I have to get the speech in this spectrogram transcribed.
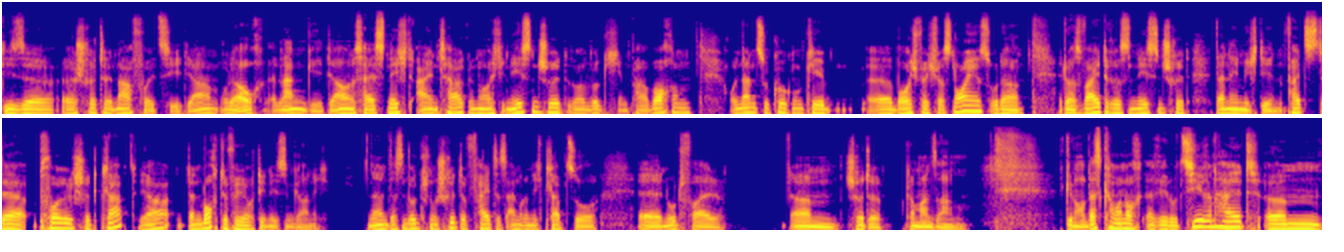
diese äh, Schritte nachvollzieht, ja, oder auch lang geht, ja. Und das heißt nicht einen Tag und ich den nächsten Schritt, sondern wirklich ein paar Wochen und dann zu gucken, okay, äh, brauche ich vielleicht was Neues oder etwas weiteres, den nächsten Schritt, dann nehme ich den. Falls der vorige Schritt klappt, ja, dann braucht ihr vielleicht auch den nächsten gar nicht. Ne? Das sind wirklich nur Schritte, falls das andere nicht klappt, so äh, Notfall. Ähm, kann man sagen. Genau, das kann man noch reduzieren halt. Ähm,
